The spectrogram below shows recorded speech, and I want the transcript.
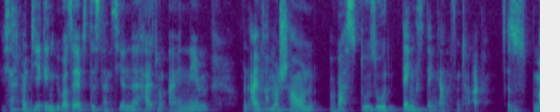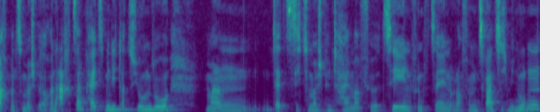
ich sag mal, dir gegenüber selbst distanzierende Haltung einnehmen und einfach mal schauen, was du so denkst den ganzen Tag. Also das macht man zum Beispiel auch in der Achtsamkeitsmeditation so. Man setzt sich zum Beispiel einen Timer für 10, 15 oder 25 Minuten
